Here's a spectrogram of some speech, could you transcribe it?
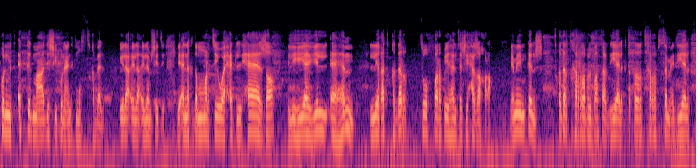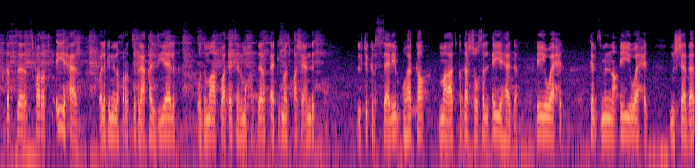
كن متأكد ما غاديش يكون عندك مستقبل. إلى إلى إلى مشيتي. لأنك دمرتي واحد الحاجة اللي هي هي الأهم اللي غتقدر توفر بها أنت شي حاجة أخرى. يعني ما يمكنش تقدر تخرب البصر ديالك تقدر تخرب السمع ديالك تقدر تفرط في أي حاجة. ولكن إلا فرطتي في العقل ديالك ودماغك وعطيته المخدرات أكيد ما تبقاش عندك الفكر السليم وهكا ما غتقدرش توصل لأي هدف. أي واحد كنتمنى أي واحد من الشباب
